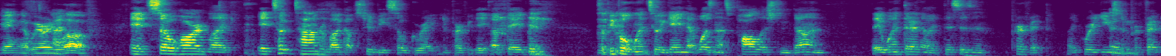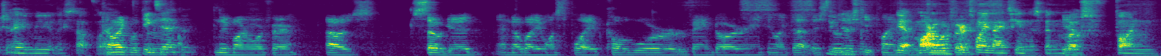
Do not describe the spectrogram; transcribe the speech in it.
game that we already I- love. And it's so hard, like, it took time for Black Ops 2 to be so great and perfect. They updated it. So Mhm. people went to a game that wasn't as polished and done. They went there and they're like, this isn't perfect. Like, we're used And to perfection. They immediately stopped Kind of playing. like with Exactly. new Modern Warfare. I was so good, and nobody wants to play Cold War or Vanguard or anything like that. They still just keep playing. Yeah, new Modern Warfare 2019 has been the Yeah. most fun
